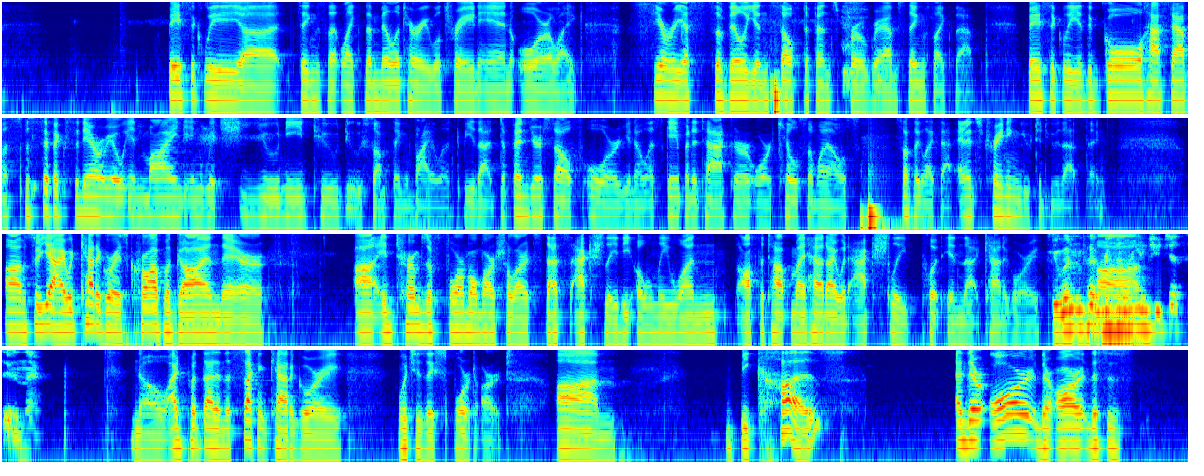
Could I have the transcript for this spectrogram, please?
basically uh things that like the military will train in or like serious civilian self-defense programs things like that basically the goal has to have a specific scenario in mind in which you need to do something violent be that defend yourself or you know escape an attacker or kill someone else something like that and it's training you to do that thing um so yeah i would categorize krav maga in there uh, in terms of formal martial arts, that's actually the only one off the top of my head I would actually put in that category. you wouldn't uh, put Brazilian Jiu Jitsu in there. No, I'd put that in the second category, which is a sport art. Um, because, and there are there are this is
